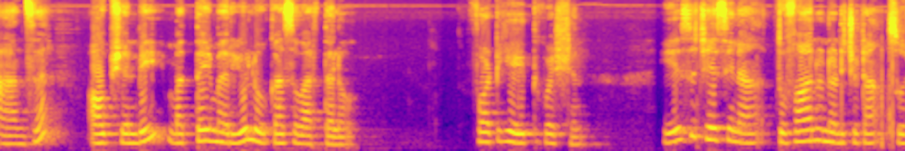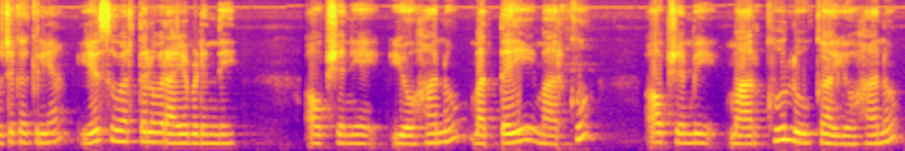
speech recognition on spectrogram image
ఆన్సర్ ఆప్షన్ బి మత్తై మరియు లూకాసు వార్తలో. ఫార్టీ ఎయిత్ క్వశ్చన్. యేసు చేసిన తుఫాను నడుచుట సూచక క్రియ ఏ వార్తలో వ్రాయబడింది. Option A Yohanu Mattayi Marku. Option B Marku Luka Yohanu.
